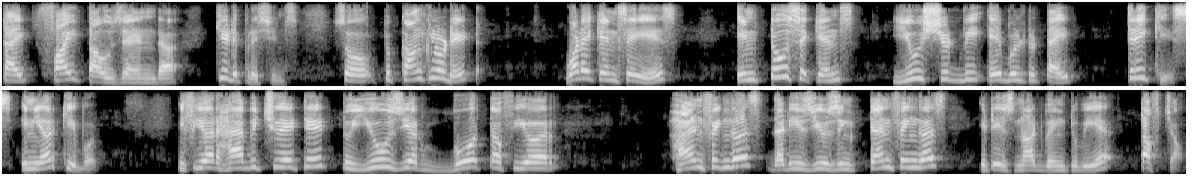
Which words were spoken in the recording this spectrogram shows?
type 5000 uh, key depressions. So to conclude it what i can say is in 2 seconds you should be able to type three keys in your keyboard. If you are habituated to use your both of your hand fingers that is using 10 fingers it is not going to be a tough job.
